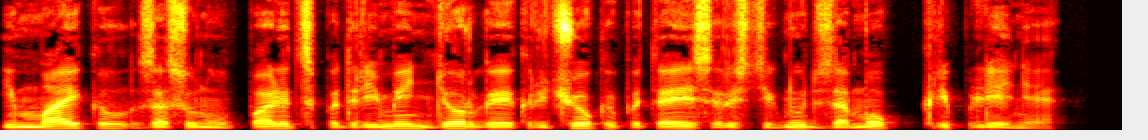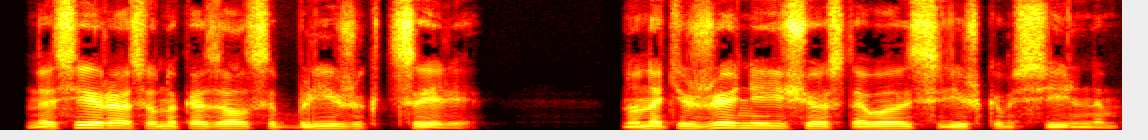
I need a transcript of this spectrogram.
и Майкл засунул палец под ремень, дергая крючок и пытаясь расстегнуть замок крепления. На сей раз он оказался ближе к цели, но натяжение еще оставалось слишком сильным.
